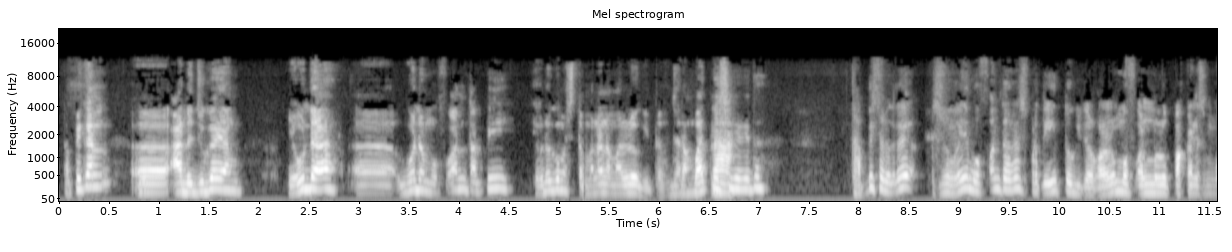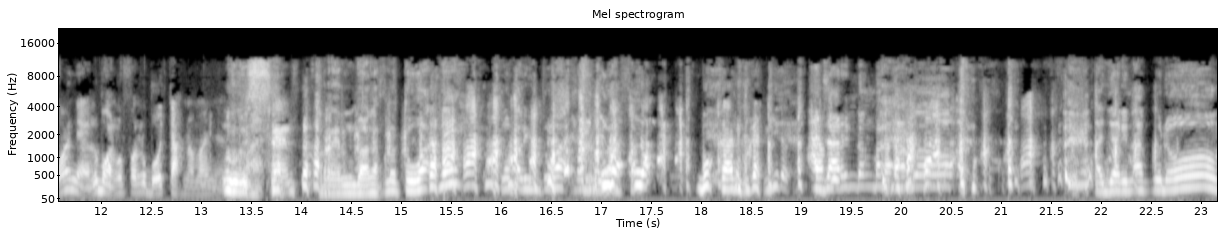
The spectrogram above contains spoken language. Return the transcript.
Tapi kan eh, ada juga yang ya udah gue udah move on tapi ya udah gue masih temenan sama lu gitu. Jarang banget Nah. sih kayak gitu. Tapi sebenarnya sesungguhnya move on ternyata seperti itu gitu. Kalau lu move on melupakan semuanya, lu bukan move on, lu bocah namanya. Buset. Keren banget lu tua nih. Lu paling tua. enggak, enggak. Bukan, bukan gitu. Ajarin dong Bang. Ajarin aku dong.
